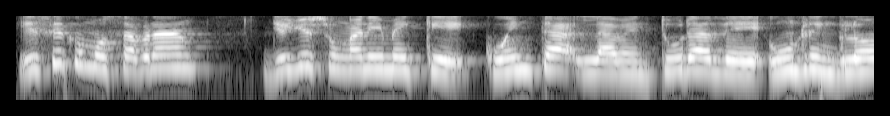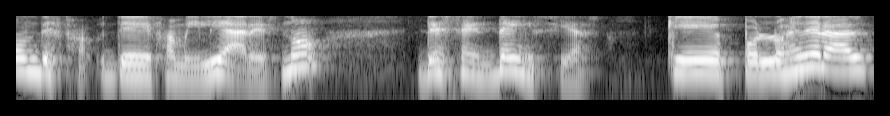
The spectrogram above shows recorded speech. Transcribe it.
Y es que como sabrán, Yoyo es un anime que cuenta la aventura de un renglón de, familiares, ¿no? Descendencias, que por lo general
